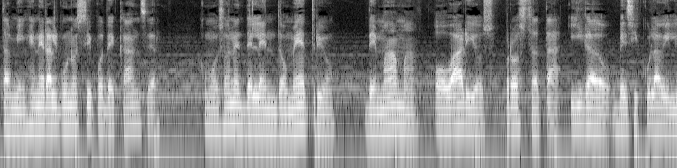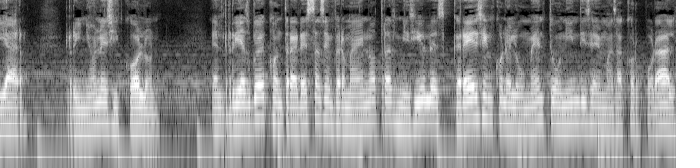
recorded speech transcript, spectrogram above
también genera algunos tipos de cáncer, como son el del endometrio, de mama, ovarios, próstata, hígado, vesícula biliar, riñones y colon. El riesgo de contraer estas enfermedades no transmisibles crecen con el aumento de un índice de masa corporal.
